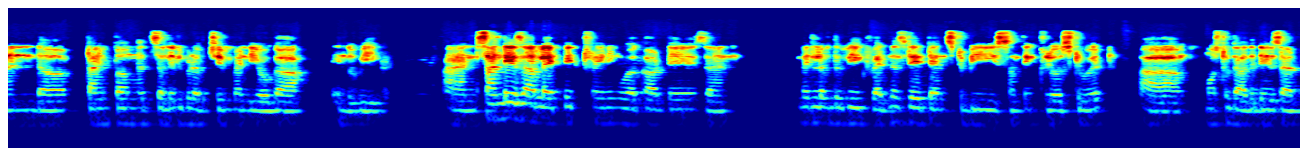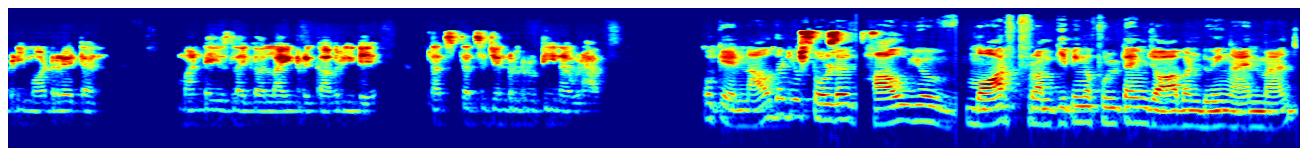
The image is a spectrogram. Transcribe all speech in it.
and uh, time permits a little bit of gym and yoga in the week. And Sundays are like big training workout days, and middle of the week, Wednesday tends to be something close to it. Uh, most of the other days are pretty moderate, and Monday is like a light recovery day. That's that's a general routine I would have. Okay, now that you've told us how you've morphed from keeping a full time job and doing Ironmans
